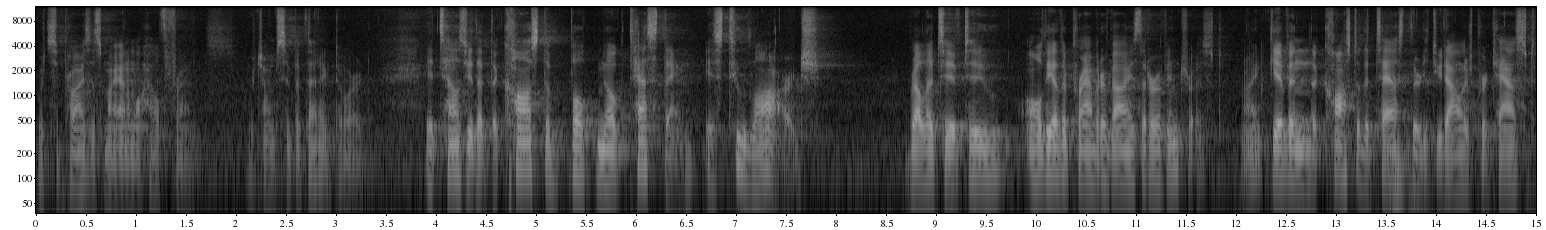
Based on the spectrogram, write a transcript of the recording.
which surprises my animal health friends, which I'm sympathetic toward. It tells you that the cost of bulk milk testing is too large relative to all the other parameter values that are of interest, right? Given the cost of the test, $32 per test,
